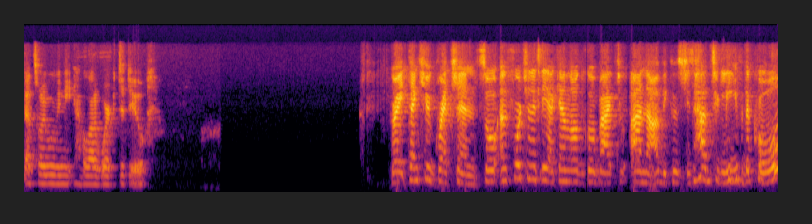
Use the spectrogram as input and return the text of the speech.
that's why we need have a lot of work to do Great, thank you, Gretchen. So unfortunately, I cannot go back to Ana because she's had to leave the call.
